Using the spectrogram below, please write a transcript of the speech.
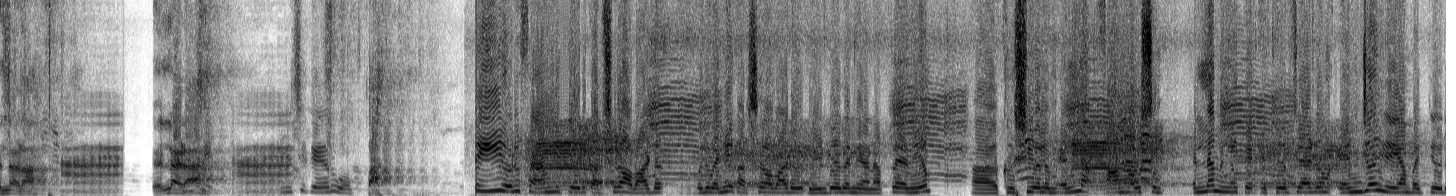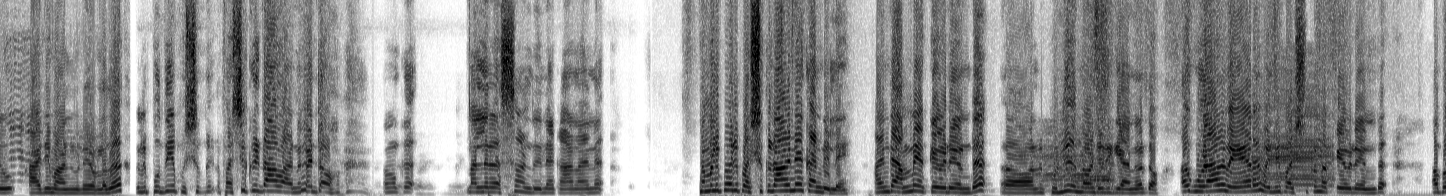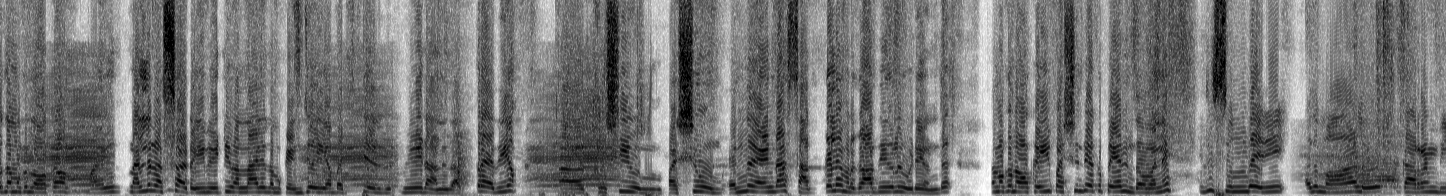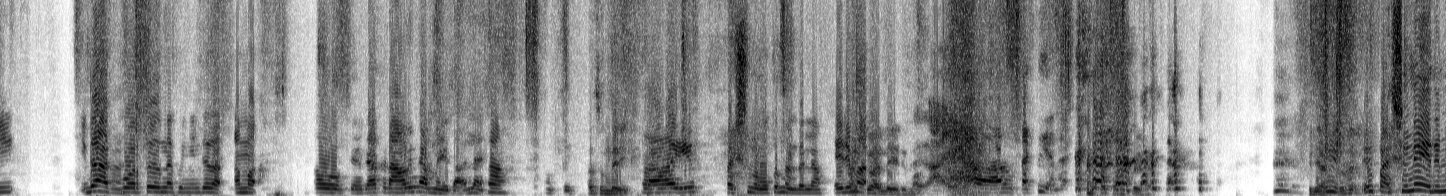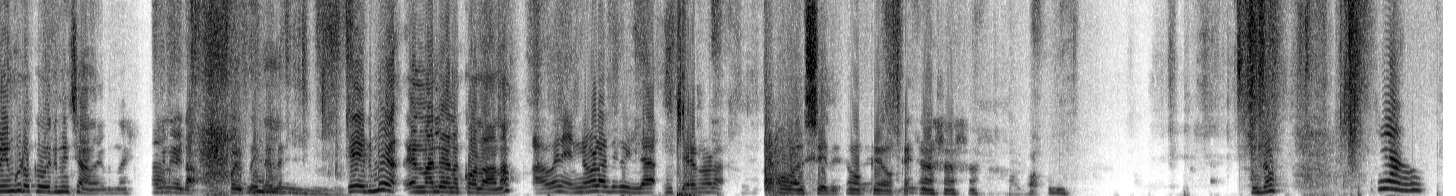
എന്നാടാ എന്നാടാ വിളിച്ച് കേറുവോ? ഈ ഒരു ഫാമിലിക്ക് ഒരു കർഷക അവാർഡ് ഒരു വലിയ കർഷക അവാർഡ് വേണ്ടിയത് തന്നെയാണ്. അത്രയധികം കൃഷികളും എല്ലാ ഫാം ഹൗസും എല്ലാം നിങ്ങൾക്ക് തീർച്ചയായിട്ടും എൻജോയ് ചെയ്യാൻ പറ്റിയ ഒരു കാര്യമാണ് ഇവിടെ ഉള്ളത്. ഒരു പുതിയ പശു പശുക്കിടാവാണ് കേട്ടോ. നമുക്ക് നല്ല രസമുണ്ട് ഇതിനെ കാണാന്. നമ്മളിപ്പോ ഒരു പശുക്കിടാവിനെ കണ്ടില്ലേ? അതിന്റെ അമ്മയൊക്കെ ഇവിടെയുണ്ട്. ഉണ്ട് പുല്ല് തിന്നോണ്ടിരിക്കുകയാണ് കേട്ടോ. അത് കൂടാതെ വേറെ വലിയ പശുക്കളൊക്കെ ഇവിടെയുണ്ട്. അപ്പൊ നമുക്ക് നോക്കാം. നല്ല രസമാട്ടോ ഈ വീട്ടിൽ വന്നാൽ നമുക്ക് എൻജോയ് ചെയ്യാൻ പറ്റിയ ഒരു ഇത്. അത്രയധികം കൃഷിയും പശുവും എന്ന് വേണ്ട സകല മൃഗാദികളും ഇവിടെയുണ്ട്. നമുക്ക് നോക്കാം. ഈ പശുവിന്റെ ഒക്കെ പേരെന്തോ മോനെ? ഇത് സുന്ദരി അത് മാൾ കറമ്പി. ഇതാ പുറത്ത് നിന്ന കുഞ്ഞിന്റെ അമ്മ. ഓക്കെ. ആ കിടാവിന്റെ അമ്മ ഇതാ അല്ലേ? സുന്ദരി. ആ ഈ പശു നോക്കുന്നുണ്ടല്ലോ. എരുമ. കട്ട് അല്ലേ എരുമ പിന്നെ അടുത്തത് ഈ പശുവിനെ എരുമയും കൂടെ ഒക്കെ ഒരുമിച്ചാണ് ഇടുന്നത് അങ്ങനെ ഇടാം. കുഴപ്പമില്ലല്ലേ? എരുമ നല്ല ഇണക്കോളാണോ അവൻ എന്നോട് അധികം ഇല്ല. വിച്ചേനോടാ ഓ അത് ശരി. Okay okay. ഞാൻ എന്തോ?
